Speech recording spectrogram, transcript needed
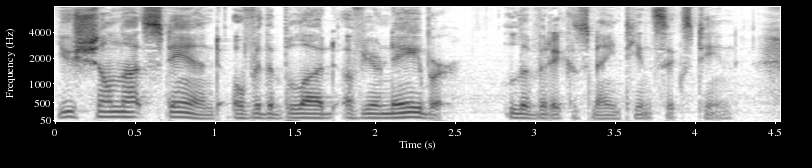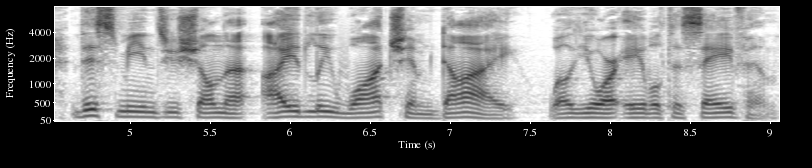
You shall not stand over the blood of your neighbor, Leviticus 19:16. This means you shall not idly watch him die while you are able to save him.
